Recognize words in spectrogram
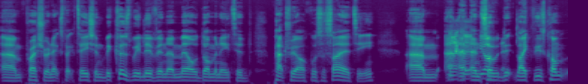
um, pressure and expectation because we live in a male dominated patriarchal society. Um, Can I and, and so th- like these com.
